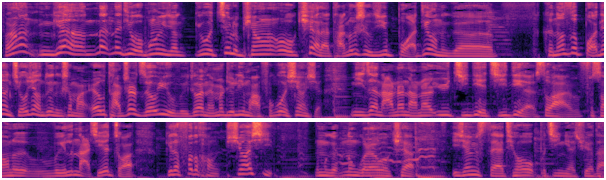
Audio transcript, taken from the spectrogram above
反正你看那那天我朋友已经给我截了屏，我看了他那个手机绑定那个，可能是绑定交警队那个什么，然后他这只要有违章，那边就立马发过信息，你在哪哪哪哪于几点几点是吧？发生了违了哪些章，给他发的很详细。那么个弄过来我看，已经有三条不系安全带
